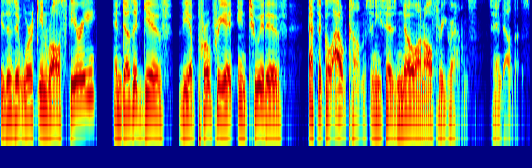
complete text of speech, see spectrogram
Does it work in Rawls theory? And does it give the appropriate intuitive ethical outcomes. And he says no on all three grounds. Sandel does.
